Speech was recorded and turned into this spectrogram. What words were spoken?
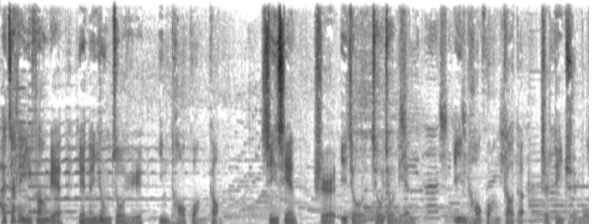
而在另一方面也能用作于樱桃广告。新鲜是一九九九年樱桃广告的指定曲目。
